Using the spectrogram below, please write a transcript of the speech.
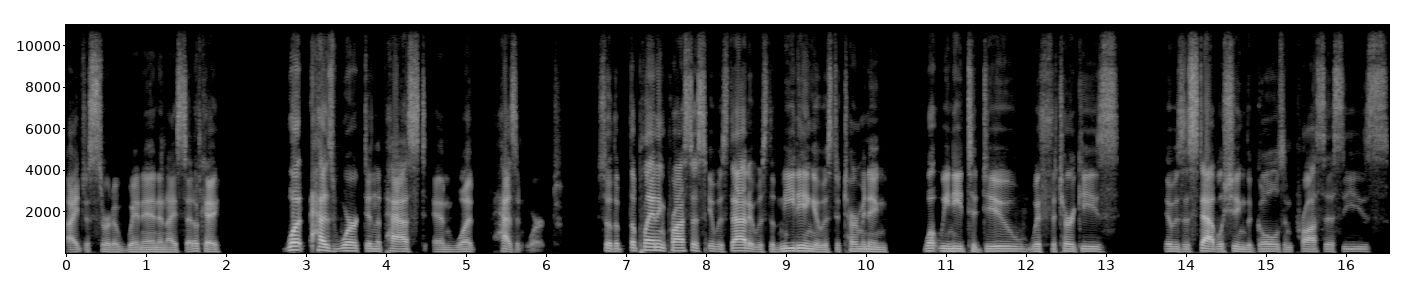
I just sort of went in and I said, okay, what has worked in the past and what hasn't worked. So the the planning process, it was that, it was the meeting, it was determining what we need to do with the turkeys. It was establishing the goals and processes.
